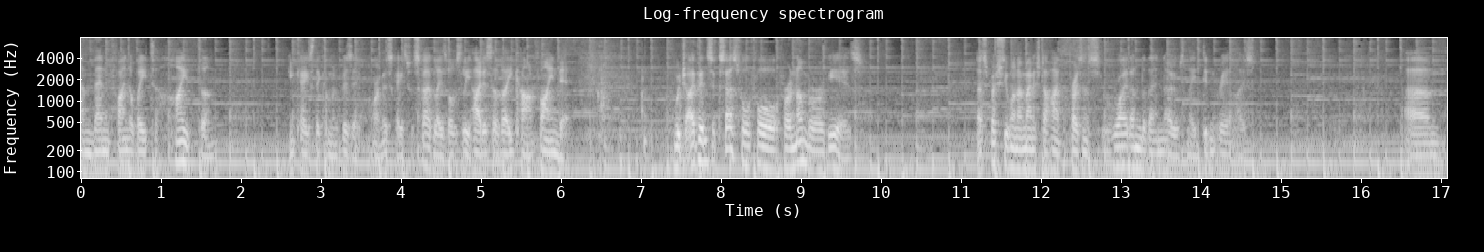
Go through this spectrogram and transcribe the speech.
and then find a way to hide them in case they come and visit. Or in this case, for Skyblaze, obviously hide it so they can't find it, which I've been successful for for a number of years. Especially when I managed to hide the presents right under their nose and they didn't realise. Um,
